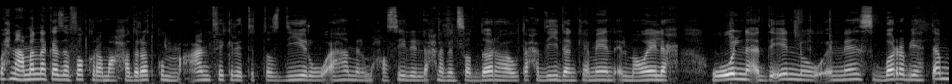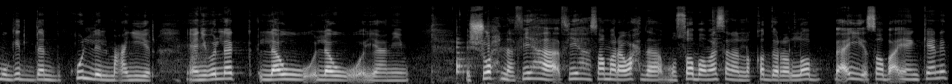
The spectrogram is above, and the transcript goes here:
وإحنا عملنا كذا فقرة مع حضراتكم عن فكرة التصدير وأهم المحاصيل اللي إحنا بنصدرها وتحديدا كمان الموالح وقلنا قد إيه إنه الناس بره بيهتموا جدا بكل المعايير. يعني يقول لك لو لو يعني الشحنة فيها فيها ثمرة واحدة مصابة مثلا لا قدر الله بأي إصابة ايا كانت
